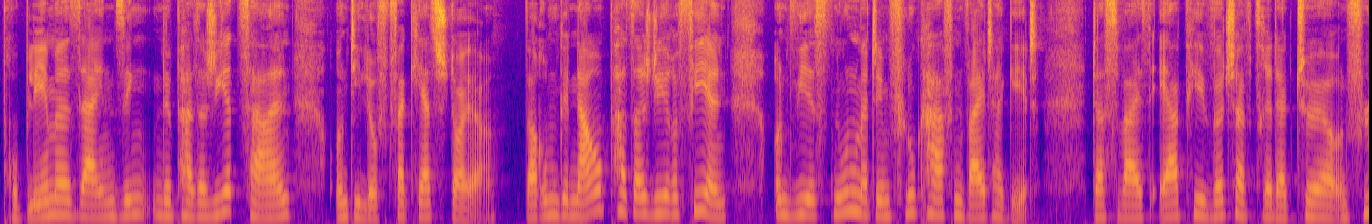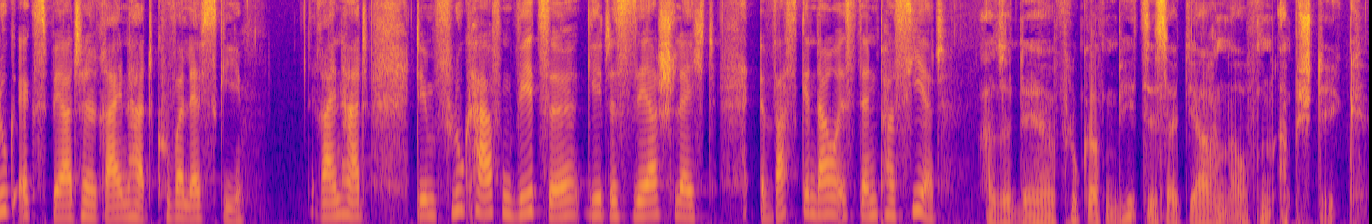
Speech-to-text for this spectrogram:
Probleme seien sinkende Passagierzahlen und die Luftverkehrssteuer. Warum genau Passagiere fehlen und wie es nun mit dem Flughafen weitergeht, das weiß RP-Wirtschaftsredakteur und Flugexperte Reinhard Kowalewski. Reinhard, dem Flughafen Weze geht es sehr schlecht. Was genau ist denn passiert? Also der Flughafen Weze ist seit Jahren auf dem Abstieg.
